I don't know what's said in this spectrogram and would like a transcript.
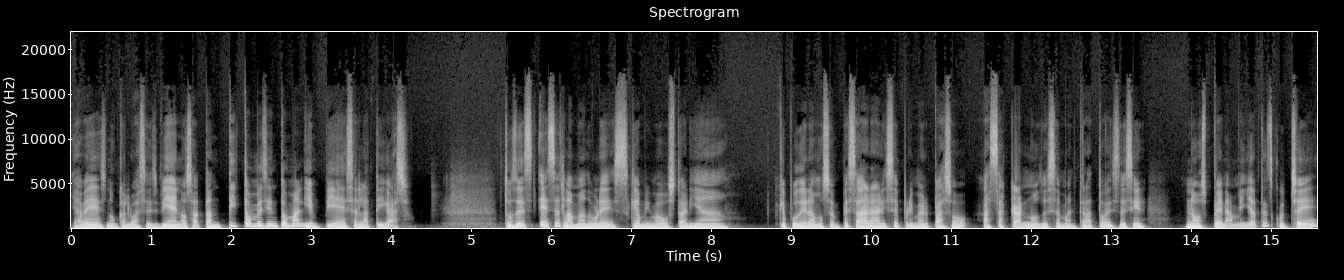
Ya ves, nunca lo haces bien, o sea, tantito me siento mal y empieza el latigazo. Entonces, esa es la madurez que a mí me gustaría que pudiéramos empezar a dar ese primer paso a sacarnos de ese maltrato. Es decir, no, espérame, ya te escuché.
